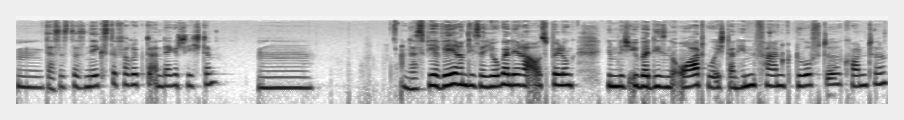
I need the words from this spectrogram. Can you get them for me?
mh, mm, das ist das nächste Verrückte an der Geschichte. Mh, mm, dass wir während dieser Yogalehrerausbildung, nämlich über diesen Ort, wo ich dann hinfahren durfte, konnte,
